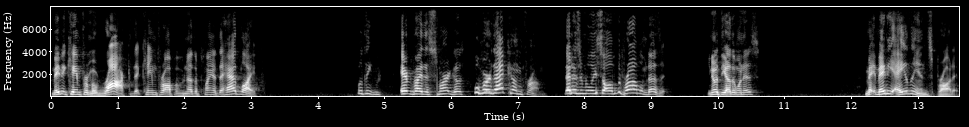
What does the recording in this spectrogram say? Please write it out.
maybe it came from a rock that came off of another planet that had life. Well, the, everybody that's smart goes, well, where'd that come from? That doesn't really solve the problem, does it? You know what the other one is? Maybe aliens brought it.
